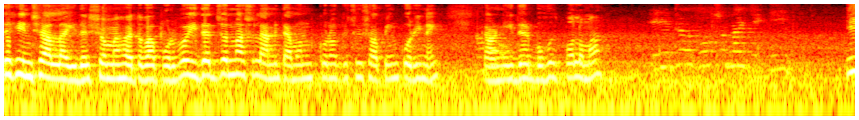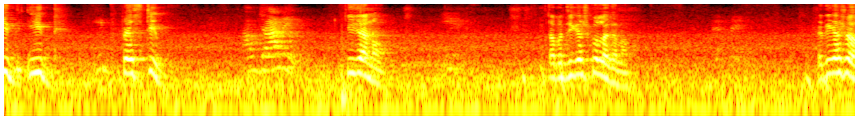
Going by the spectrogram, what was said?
দেখি ইনশাআল্লাহ ঈদের সময় হয়তো বা পরবো। ঈদের জন্য আসলে আমি তেমন কোনো কিছু শপিং করি নাই কারণ ঈদের বহু বলো মা। ঈদ? ঈদ ঈদ। ফেস্টিভ কি জানো? তারপর জিজ্ঞেস করলা কেন? এদিকে আসো।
